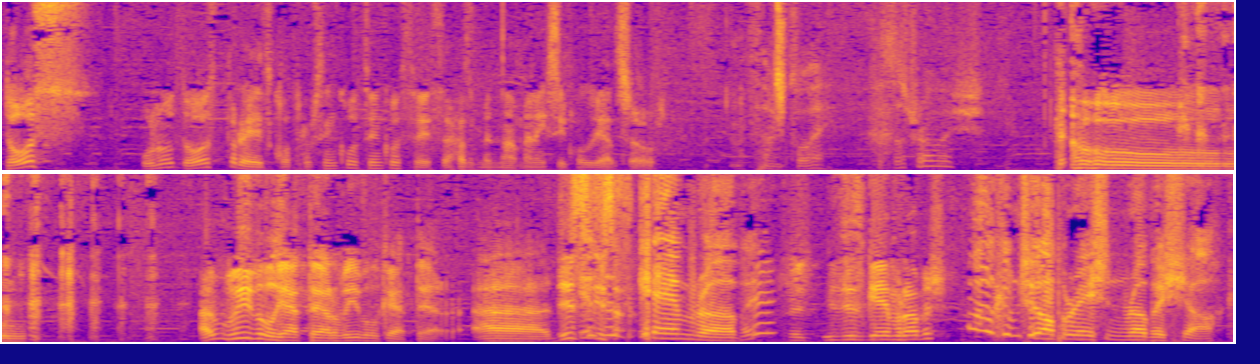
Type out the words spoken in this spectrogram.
dos. Uno, dos, tres, cuatro, cinco, cinco, seis. There hasn't been that many sequels yet, so. Thankfully. Because it's rubbish. Oh. And we will get there. We will get there. Uh, this Is is this game rubbish? is this game rubbish? Welcome to Operation Rubbish Shock.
